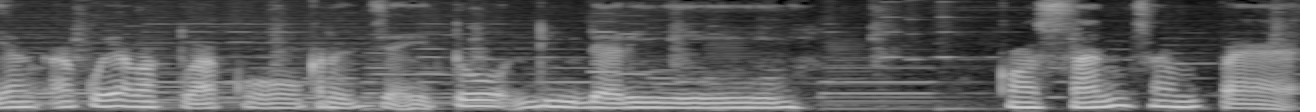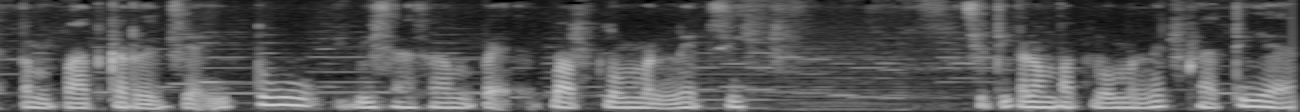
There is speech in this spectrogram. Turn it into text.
Yang aku ya waktu aku kerja itu di dari kosan sampai tempat kerja itu bisa sampai 40 menit sih. Jadi kalau 40 menit berarti ya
